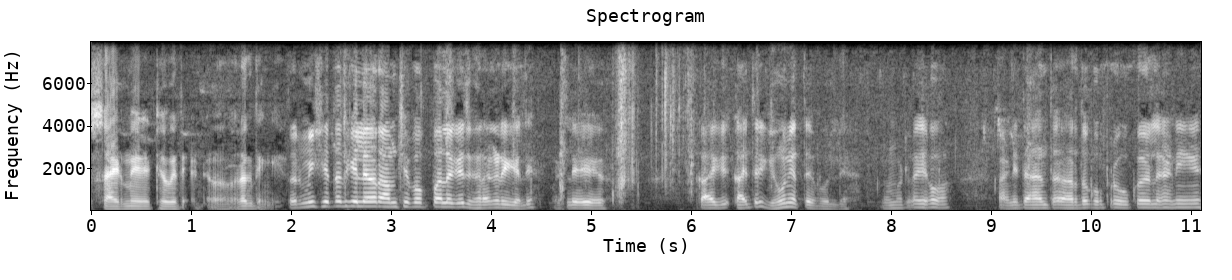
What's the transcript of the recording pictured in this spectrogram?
साईड में ठेवे रख देंगे. तर मी शेतात गेल्यावर आमचे पप्पा लगेच घराकडे गेले. म्हटले काय काहीतरी घेऊन येते बोलले. म्हटलं येवा. आणि त्यानंतर अर्ध कोपरं उकळलं आणि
